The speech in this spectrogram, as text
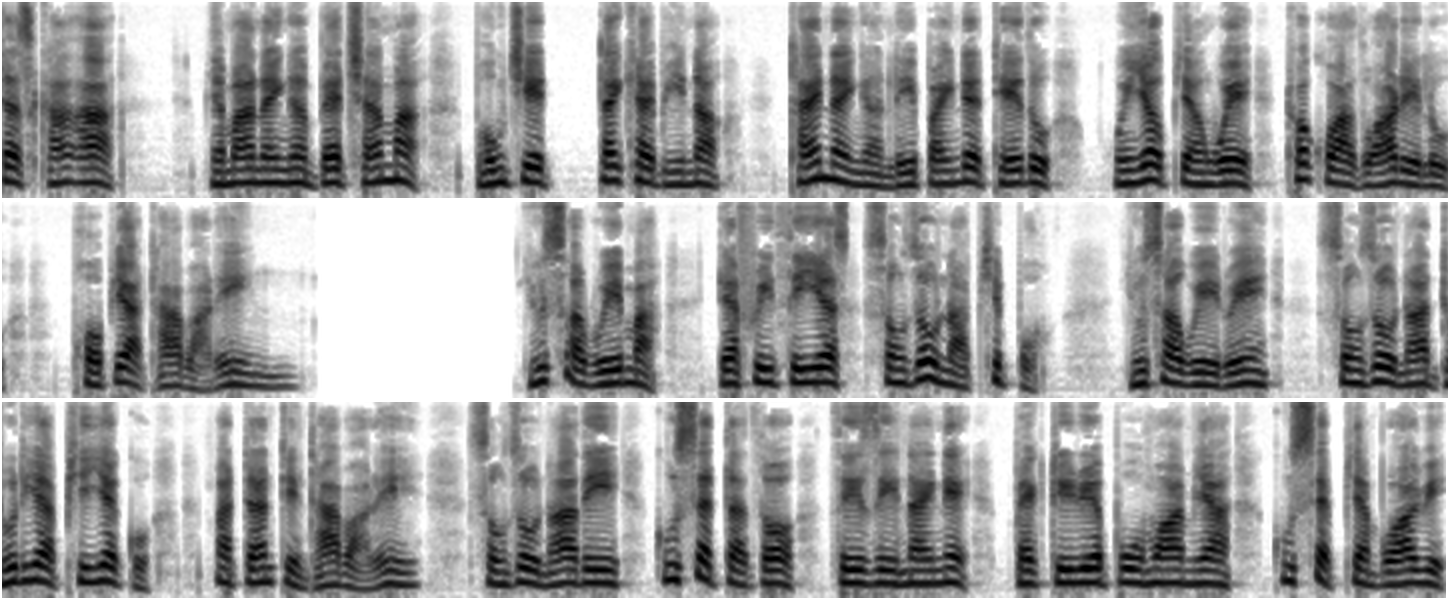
တပ်စခန်းအားမြန်မာနိုင်ငံဘက်ချမ်းမှဘုံကျစ် တိုက်ခိုက်ပြီးနောက်ထိုင်းနိုင်ငံလေပိုင်တဲ့ထဲသို့ဝင်ရောက်ပြန်ဝဲထွက်ခွာသွားတယ်လို့ဖော်ပြထားပါတယ်။ New South Wales မှာ Dephtherias စုံစုံနာဖြစ်ပေါ် New South Wales တွင်စုံစို့နာဒုတိယဖြစ်ရက်ကိုမှတ်တမ်းတင်ထားပါတယ်။စုံစို့နာသည်ကူးဆက်တတ်သော သေစေနိုင်တဲ့ဘက်တီးရီးယားပိုးမွှားများကူးဆက်ပြန့်ပွား၍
